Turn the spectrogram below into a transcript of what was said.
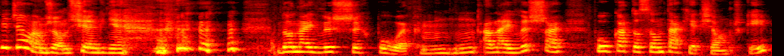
Wiedziałam, że on sięgnie do najwyższych półek. Mhm. A najwyższa półka to są takie książki.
